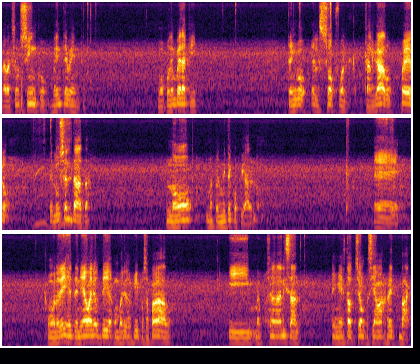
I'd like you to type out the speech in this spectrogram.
la versión 5 2020 como pueden ver aquí tengo el software cargado pero el user data no me permite copiarlo. Eh, como le dije tenía varios días con varios equipos apagados y me puse a analizar en esta opción que se llama Redback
